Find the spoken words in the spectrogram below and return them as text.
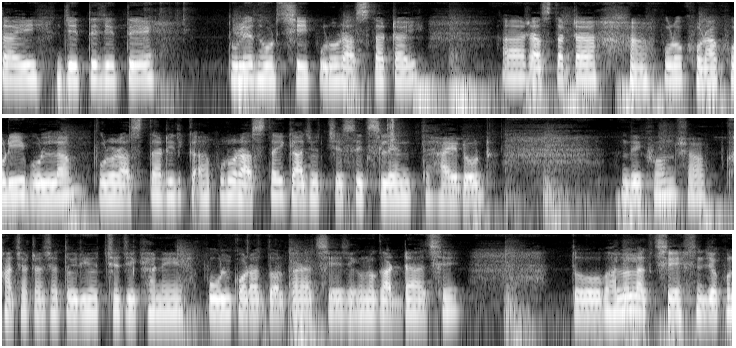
তাই যেতে যেতে তুলে ধরছি পুরো রাস্তাটাই। আর রাস্তাটা হ্যাঁ, পুরো খোঁড়াখড়ি বললাম। পুরো রাস্তারই পুরো রাস্তায় কাজ হচ্ছে সিক্স লেন্থ হাই রোড দেখুন সব খাঁচা টাঁচা তৈরি হচ্ছে যেখানে পোল করার দরকার আছে যেগুলো গাড্ডা আছে। তো ভালো লাগছে যখন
